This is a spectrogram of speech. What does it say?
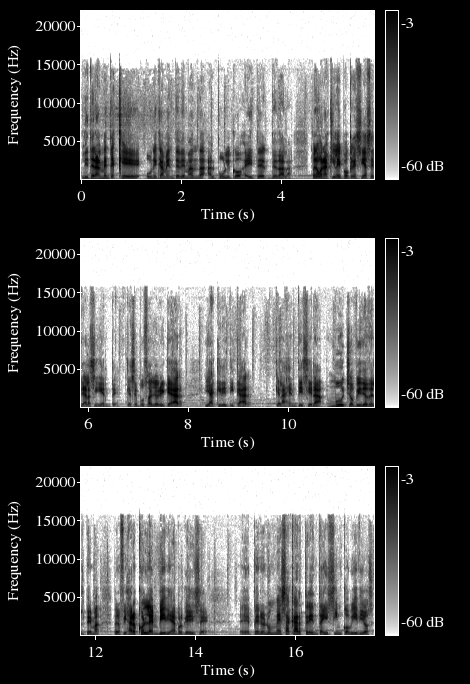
Literalmente es que únicamente demanda al público hater de Dala. Pero bueno, aquí la hipocresía sería la siguiente. Que se puso a lloriquear y a criticar que la gente hiciera muchos vídeos del tema. Pero fijaros con la envidia, ¿eh? porque dice, eh, pero en un mes sacar 35 vídeos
